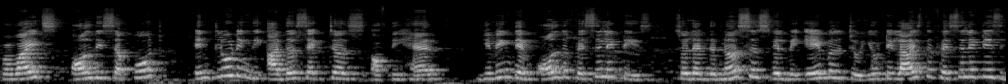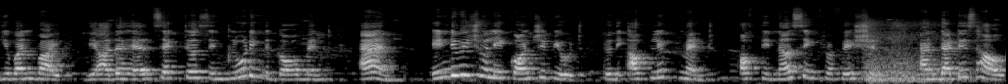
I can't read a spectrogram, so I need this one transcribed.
provides all the support, including the other sectors of the health, giving them all the facilities so that the nurses will be able to utilize the facilities given by the other health sectors, including the government, and individually contribute to the upliftment of the nursing profession and that is how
